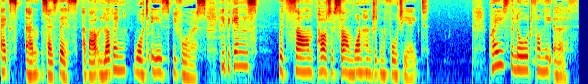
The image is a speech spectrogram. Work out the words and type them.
ex, um, says this about loving what is before us. He begins with Psalm part of Psalm 148. Praise the Lord from the earth,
